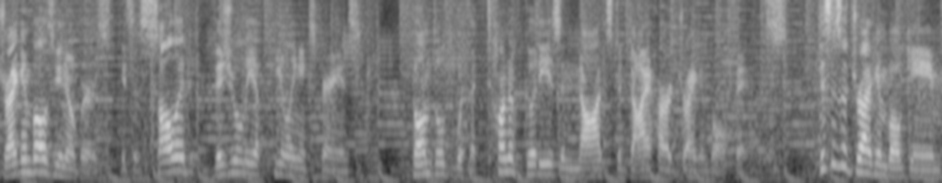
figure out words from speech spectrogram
Dragon Ball Xenoverse is a solid, visually appealing experience, bundled with a ton of goodies and nods to die-hard Dragon Ball fans. This is a Dragon Ball game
